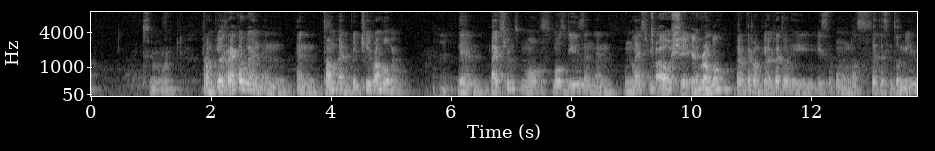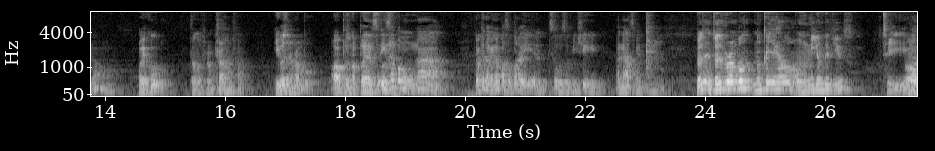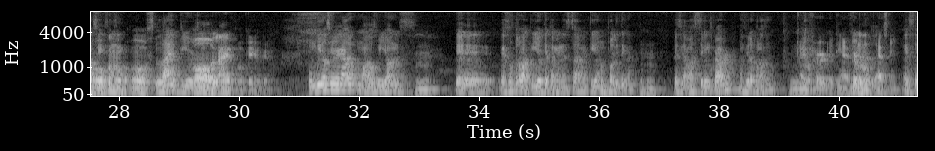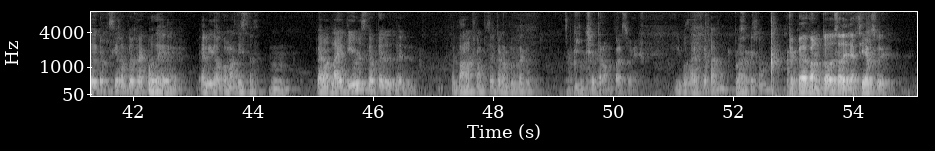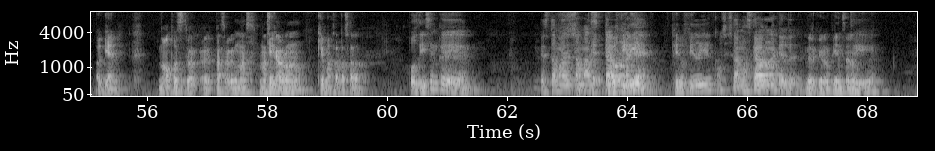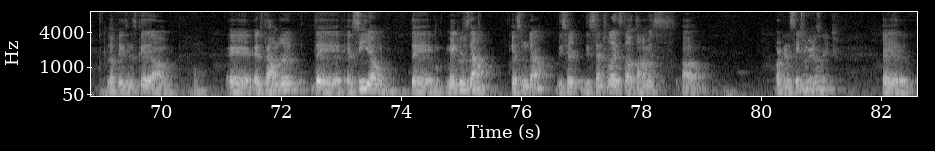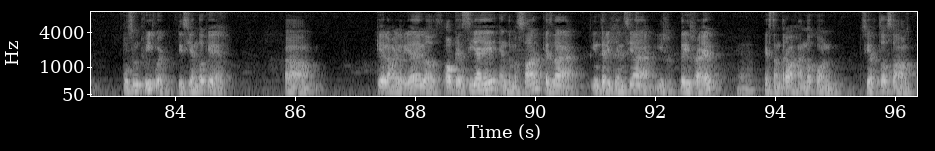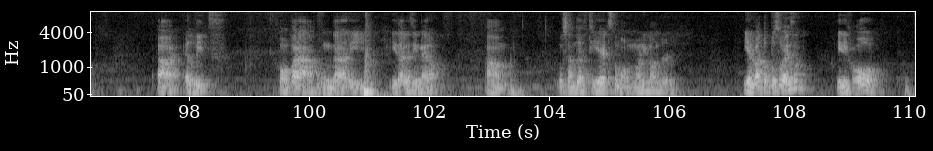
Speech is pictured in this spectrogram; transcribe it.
Simón. rompió el récord, güey, en, en, en, Tum- en pinche Rumble, güey. Del live streams, most, most views en, en un live stream. Oh, shit. ¿El yeah. Rumble? Creo que rompió el récord y hizo como unos 700 mil, ¿no? Wait, who? Donald Trump. Trump. Donald Trump. He was in Rumble? Oh, pues no puedes. Hizo, hizo poner- como una... Creo que también lo pasó por ahí, el, su, su pinche announcement. Entonces, entonces Rumble nunca ha llegado a un millón de views. Sí. O, No, sí, o sí, como. O, Live viewers. oh, live, ok, ok. Un video sí ha llegado como a 2 millones. Mm, Que es otro batillo que también está metido en política. Que se llama Steven Crowder. No sé si lo conocen. No. I've heard, I think I've heard no. of the last name. Este creo que sí rompió el récord de el video con más vistas. Mm. Pero live viewers creo que el, el, el Donald Trump es el que rompió el récord. Pinche trompas, güey. Y pues a ver qué pasa. Pues, a ver qué son. ¿Qué pedo con todo eso de FTX, güey? Again. No, pues pasó algo más, más ¿Qué? cabrón, ¿no? ¿Qué más ha pasado? Pues dicen que esta madre está más Pe- cabrona pedofilia. que. ¿Pedofilia? ¿Cómo se Está llama? más cabrona que el. De lo que uno piensa, ¿no? Sí, güey. Lo que dicen es que um, eh, el founder de. El CEO de Makers DAO, que es un DAO, Dece- Decentralized Autonomous uh, Organization, eh, puso un tweet, güey, diciendo que, ah, que la mayoría de los, o que CIA and the Mossad, que es la inteligencia de Israel, Mm. están trabajando con ciertos ah, ah, elites como para fundar y, y darles dinero um, usando FTX como money launderer. Y el vato puso eso y dijo, oh,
